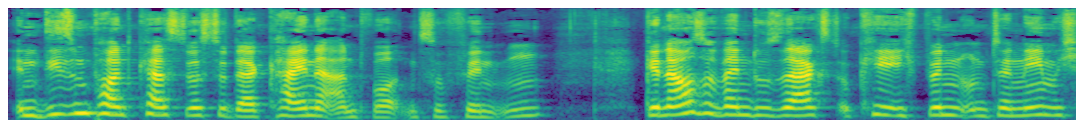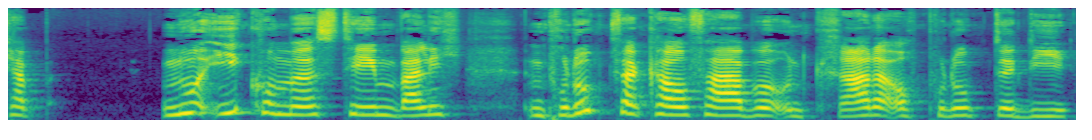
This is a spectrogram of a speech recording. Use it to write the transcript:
In diesem Podcast wirst du da keine Antworten zu finden. Genauso, wenn du sagst, okay, ich bin ein Unternehmen, ich habe nur E-Commerce-Themen, weil ich einen Produktverkauf habe und gerade auch Produkte, die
